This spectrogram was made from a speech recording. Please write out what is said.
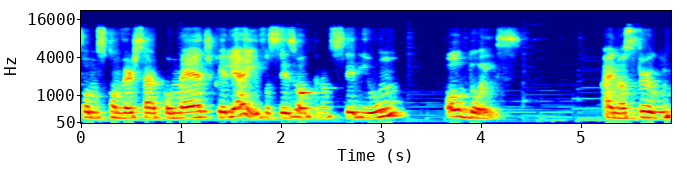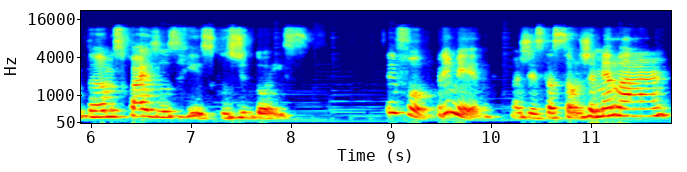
Fomos conversar com o médico. Ele aí, vocês vão transferir um ou dois? Aí nós perguntamos quais os riscos de dois. Ele falou: primeiro, uma gestação gemelar,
